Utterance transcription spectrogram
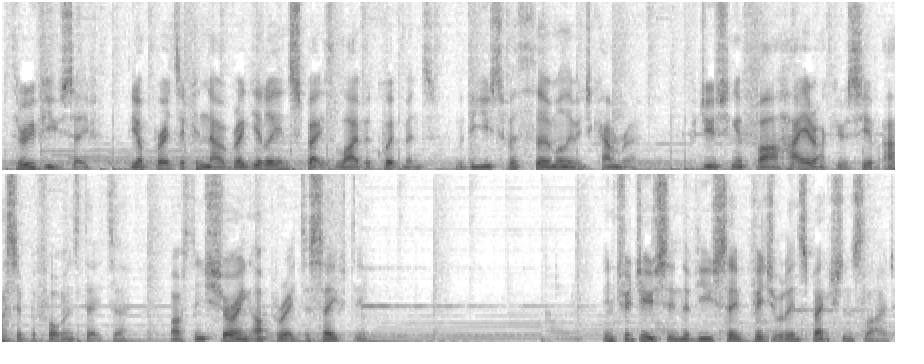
Through ViewSafe, the operator can now regularly inspect live equipment with the use of a thermal image camera, producing a far higher accuracy of asset performance data whilst ensuring operator safety. Introducing the ViewSafe Visual Inspection Slide.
